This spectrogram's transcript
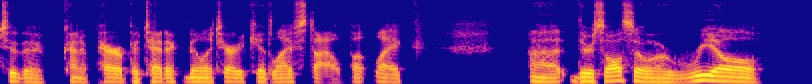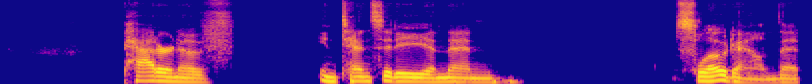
to the kind of peripatetic military kid lifestyle, but like uh, there's also a real pattern of intensity and then slowdown that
